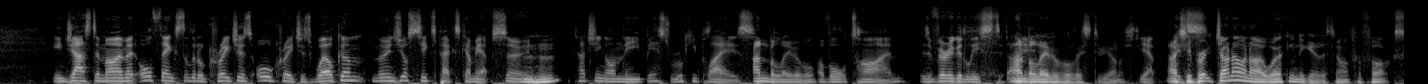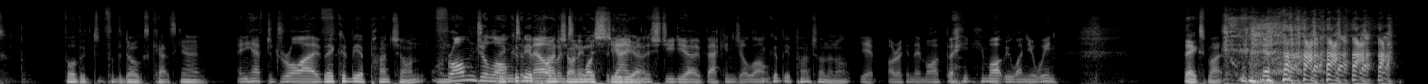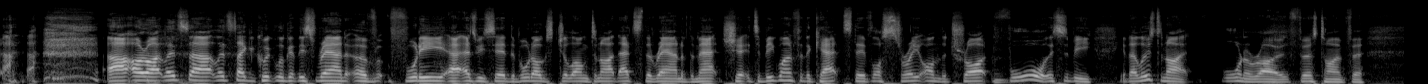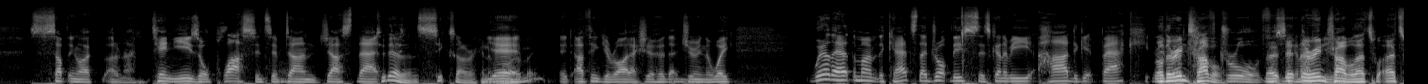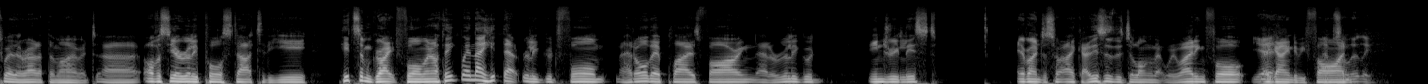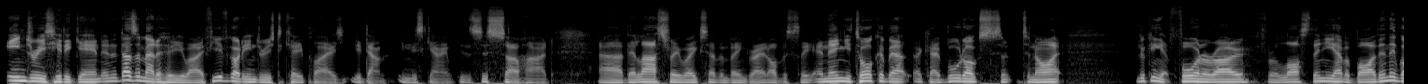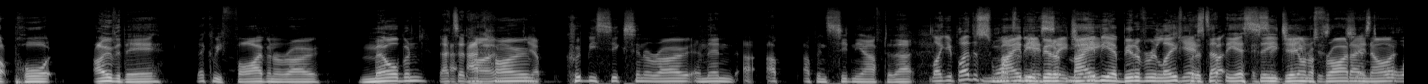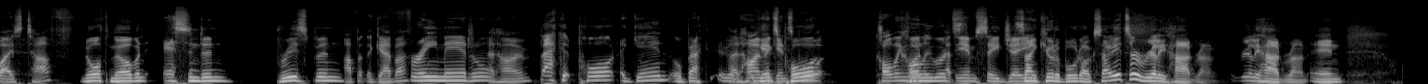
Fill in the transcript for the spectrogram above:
in just a moment. All thanks to Little Creatures. All creatures welcome. Moons, your six pack's coming up soon. Mm-hmm. Touching on the best rookie players Unbelievable. of all time. There's a very good list. there. Unbelievable list, to be honest. Yep. Actually, Jono and I are working together tonight for Fox for the for the Dogs Cats game. And you have to drive There could be a punch on, on from Geelong could to be a Melbourne to in the watch the, game in the studio back in Geelong. There could be a punch on the night. Yep, I reckon there might be. It might be one you win. Thanks, mate. Uh, all right, let's uh, let's take a quick look at this round of footy. Uh, as we said, the Bulldogs Geelong tonight. That's the round of the match. It's a big one for the Cats. They've lost three on the trot. Four. This would be if they lose tonight, four in a row. First time for something like I don't know, ten years or plus since they've done just that. 2006, I reckon. Yeah, it, I think you're right. Actually, I heard that during the week. Where are they at the moment? The Cats. They drop this. It's going to be hard to get back. Well, They've they're in trouble. Draw. They're, second they're in year. trouble. That's that's where they're at at the moment. Uh, obviously, a really poor start to the year. Hit some great form, and I think when they hit that really good form, they had all their players firing. They had a really good injury list. Everyone just thought, okay, this is the Geelong that we're waiting for. Yeah, they're going to be fine. Absolutely. Injuries hit again, and it doesn't matter who you are. If you've got injuries to key players, you're done in this game because it's just so hard. Uh, their last three weeks haven't been great, obviously. And then you talk about okay, Bulldogs tonight, looking at four in a row for a loss. Then you have a bye. Then they've got Port over there. That could be five in a row. Melbourne, That's a- at home. Yep. could be six in a row, and then uh, up up in Sydney after that. Like you play the Swans. maybe the a bit of maybe a bit of relief, Yes, but it's at the SCG, on a Friday just night. Always tough. North Melbourne, Essendon, Brisbane, Up at the Gabba Fremantle, at home. back at Port again, or back uh, At home against, against, Port, Port. Collingwood, Collingwood, at the MCG. St Kilda Bulldogs. So it's a really hard run, really hard run. And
